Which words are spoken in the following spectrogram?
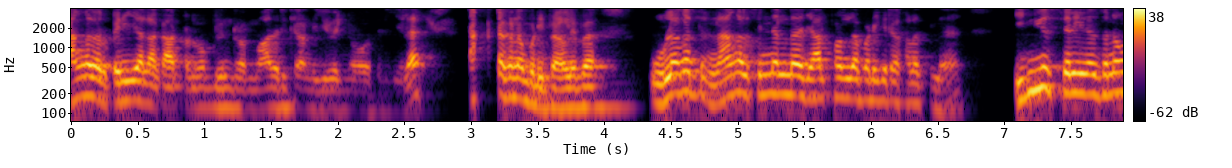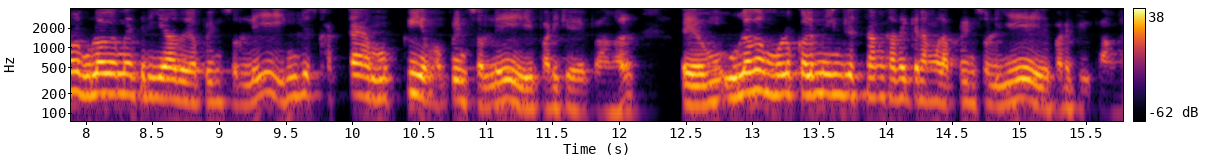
தங்களை ஒரு பெரிய ஆளா காட்டணும் அப்படின்ற மாதிரிக்கான யோசனை தெரியல. டக்கு டக்குன்னு படிப்பார்கள். இப்ப உலகத்துல நாங்கள் சின்னல யாழ்ப்பாணத்துல படிக்கிற காலத்துல இங்கிலீஷ் தெரியலன்னு சொன்னா உங்களுக்கு உலகமே தெரியாது அப்படின்னு சொல்லி இங்கிலீஷ் கட்டாயம் முக்கியம் அப்படின்னு சொல்லி படிக்க வைப்பாங்க. உலகம் முழுக்களுமே இங்கிலீஷ் தான் கதைக்கிறாங்க அப்படின்னு சொல்லியே படிப்பிப்பாங்க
